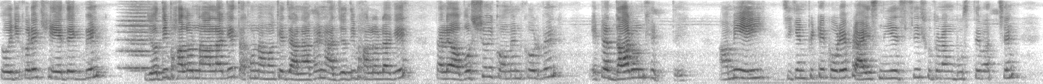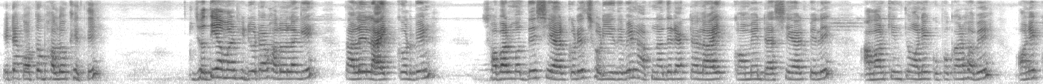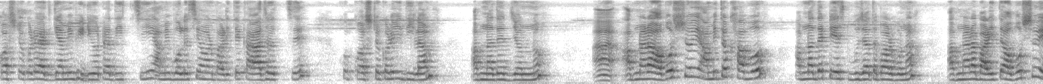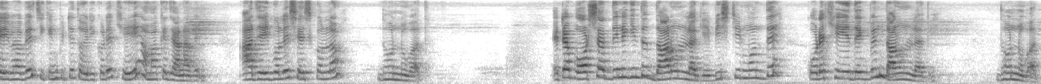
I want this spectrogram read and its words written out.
তৈরি করে খেয়ে দেখবেন। যদি ভালো না লাগে তখন আমাকে জানাবেন। আর যদি ভালো লাগে তাহলে অবশ্যই কমেন্ট করবেন। এটা দারুণ খেতে। আমি এই চিকেন পিঠে করে প্রাইস নিয়ে এসেছি, সুতরাং বুঝতে পারছেন এটা কত ভালো খেতে। যদি আমার ভিডিওটা ভালো লাগে তাহলে লাইক করবেন। সবার মধ্যে শেয়ার করে ছড়িয়ে দেবেন। আপনাদের একটা লাইক কমেন্ট আর শেয়ার পেলে আমার কিন্তু অনেক উপকার হবে। অনেক কষ্ট করে আজকে আমি ভিডিওটা দিচ্ছি। আমি বলেছি আমার বাড়িতে কাজ হচ্ছে। খুব কষ্ট করেই দিলাম আপনাদের জন্য। আপনারা অবশ্যই, আমি তো খাব, আপনাদের টেস্ট বোঝাতে পারব না। আপনারা বাড়িতে অবশ্যই এইভাবে চিকেন পিঠে তৈরি করে খেয়ে আমাকে জানাবেন। আজ এই বলে শেষ করলাম। ধন্যবাদ। এটা বর্ষার দিনে কিন্তু দারুণ লাগে। বৃষ্টির মধ্যে করে খেয়ে দেখবেন দারুণ লাগে। ধন্যবাদ।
